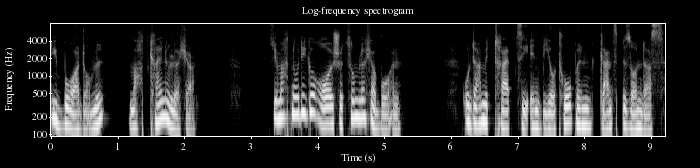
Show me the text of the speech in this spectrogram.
Die Bohrdommel macht keine Löcher. Sie macht nur die Geräusche zum Löcherbohren und damit treibt sie in Biotopen ganz besonders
